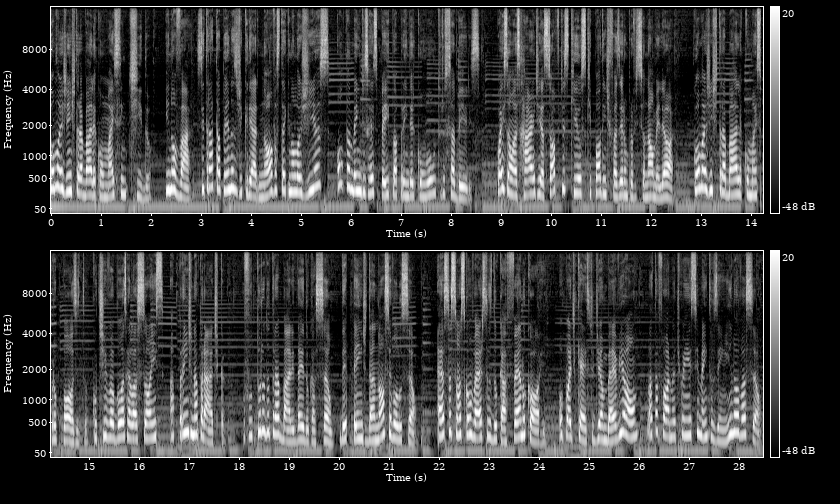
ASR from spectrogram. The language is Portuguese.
Como a gente trabalha com mais sentido? Inovar se trata apenas de criar novas tecnologias ou também diz respeito a aprender com outros saberes? Quais são as hard e as soft skills que podem te fazer um profissional melhor? Como a gente trabalha com mais propósito, cultiva boas relações, aprende na prática. O futuro do trabalho e da educação depende da nossa evolução. Essas são as conversas do Café no Corre, o podcast de Ambev On, plataforma de conhecimentos em inovação.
